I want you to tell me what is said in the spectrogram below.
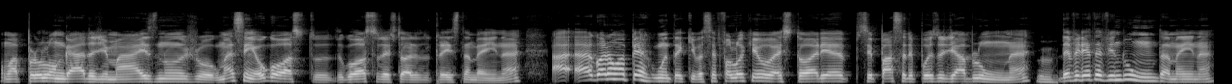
uma prolongada demais no jogo. Mas assim, eu gosto. Eu gosto da história do 3 também, né? A- agora uma pergunta aqui. Você falou que a história se passa depois do Diablo 1, né? Hum. Deveria ter vindo o 1 também, né?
